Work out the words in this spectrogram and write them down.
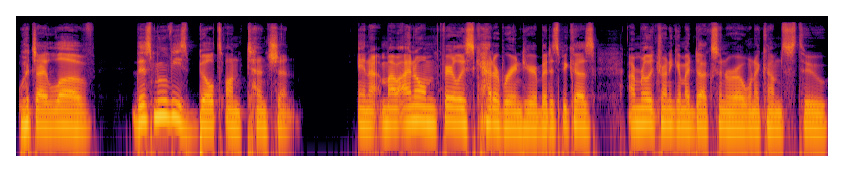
which I love, this movie's built on tension. And I, I know I'm fairly scatterbrained here, but it's because I'm really trying to get my ducks in a row when it comes to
